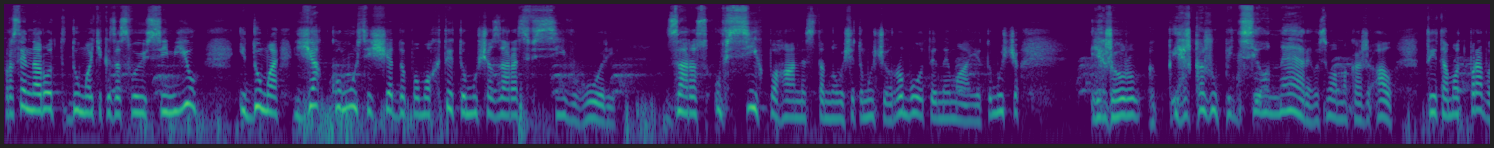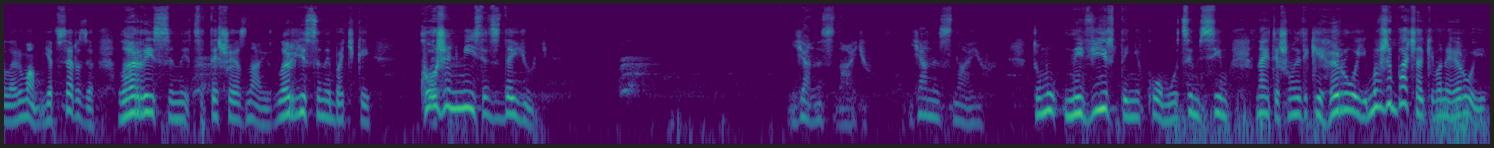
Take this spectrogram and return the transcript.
Простий народ думає тільки за свою сім'ю і думає, як комусь іще допомогти, тому що зараз всі в горі. Зараз у всіх погане становище, тому що роботи немає, тому що. Я ж, я ж кажу, пенсіонери. Ось мама каже: Ал, ти там відправила? Я я все роздав. Ларисини, це те, що я знаю. Ларисини батьки. Кожен місяць здають. Я не знаю. Я не знаю. Тому не вірте нікому. Цим всім, знаєте, що вони такі герої. Ми вже бачили, які вони герої.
